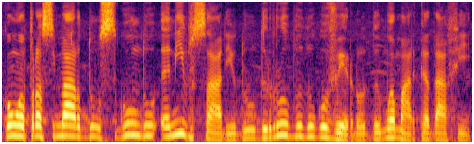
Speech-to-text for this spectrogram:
com o aproximar do segundo aniversário do derrubo do governo de Muammar Gaddafi.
